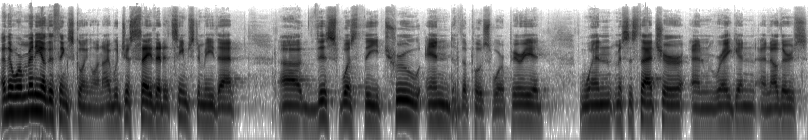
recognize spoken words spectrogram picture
and there were many other things going on. I would just say that it seems to me that uh, this was the true end of the post war period when Mrs. Thatcher and Reagan and others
